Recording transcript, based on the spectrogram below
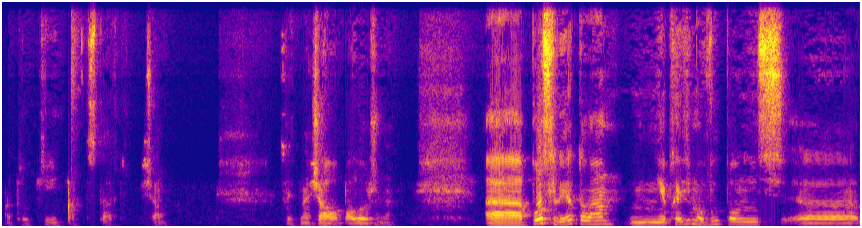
от руки. Старт. Все. Кстати, начало положено. А после этого необходимо выполнить э,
